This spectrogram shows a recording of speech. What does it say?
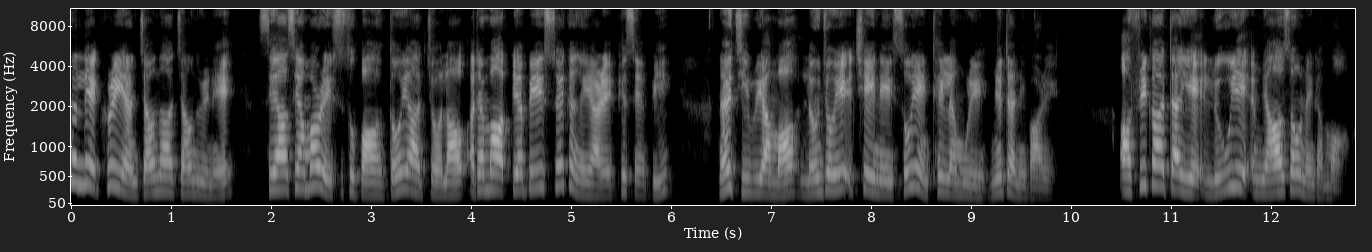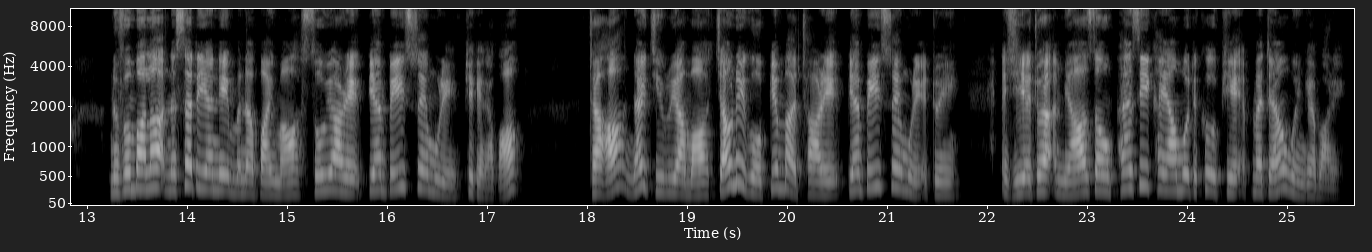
ကက်လစ်ခရစ်ယာန်ကျောင်းသားကျောင်းသူတွေနဲ့ဆရာဆရာမတွေစုစုပေါင်း300ကျော်လောက်အဓမ္မပြန်ပေးဆွဲခံခဲ့ရတဲ့ဖြစ်စဉ်ပြီးနိုင်ဂျီးရီးယားမှာလုံခြုံရေးအခြေအနေစိုးရိမ်ထိတ်လန့်မှုတွေမြင့်တက်နေပါတယ်။အာဖရိကတိုက်ရဲ့လူဦးရေအများဆုံးနိုင်ငံမှာနိုဝင်ဘာလ22ရက်နေ့မနက်ပိုင်းမှာစိုးရတဲ့ပြန်ပေးဆွဲမှုတွေဖြစ်ခဲ့တာပါ။ဒါဟာနိုင်ဂျီးရီးယားမှာကျောင်းတွေကိုပြစ်မှတ်ထားတဲ့ပြန်ပေးဆွဲမှုတွေအတွင်းအရေးအတွက်အများဆုံးဖမ်းဆီးခံရမှုတစ်ခုအဖြစ်အမှတ်တမ်းဝင်ခဲ့ပါတယ်။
